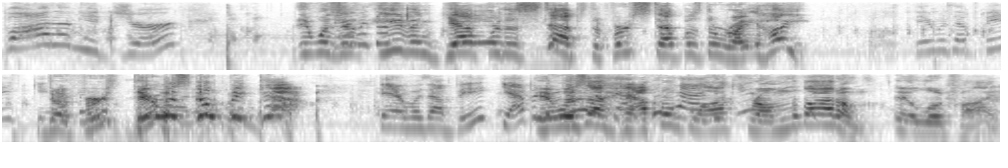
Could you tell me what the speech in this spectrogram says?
bottom, you jerk. It was There an was a even gap big- for the steps. The first step was the right height. There was a big gap. The first there was no big gap. There was a big gap. At It the was a half a what had to block from the bottom. It looked fine.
